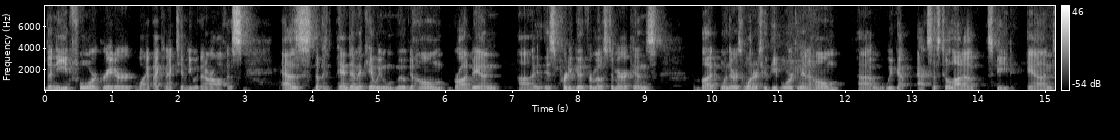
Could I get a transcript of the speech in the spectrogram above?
the need for greater Wi-Fi connectivity within our office as the pandemic hit, we moved to home. Broadband uh, is pretty good for most Americans, but when there's one or two people working in a home, uh, we've got access to a lot of speed. And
